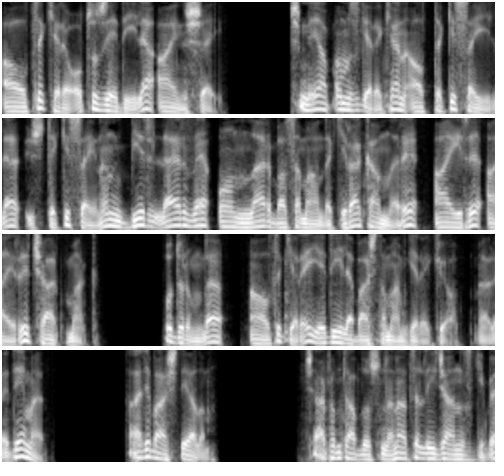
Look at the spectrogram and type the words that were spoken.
6 kere 37 ile aynı şey. Şimdi yapmamız gereken alttaki sayıyla üstteki sayının birler ve onlar basamağındaki rakamları ayrı ayrı çarpmak. Bu durumda 6 kere 7 ile başlamam gerekiyor, öyle değil mi? Hadi başlayalım. Çarpım tablosundan hatırlayacağınız gibi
